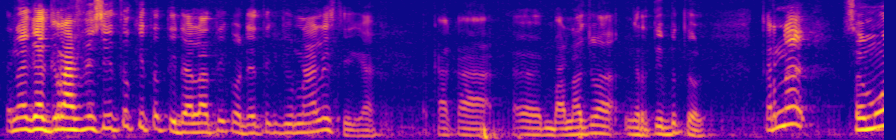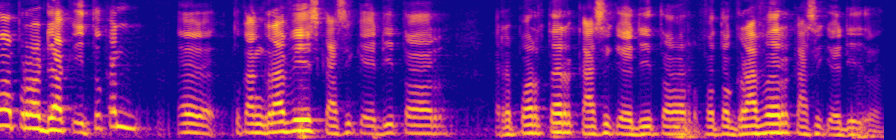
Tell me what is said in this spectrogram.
tenaga grafis itu kita tidak latih kodetik jurnalistik ya. Kakak eh, Mbak Najwa ngerti betul. Karena semua produk itu kan eh, tukang grafis kasih ke editor, reporter kasih ke editor, fotografer kasih ke editor.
